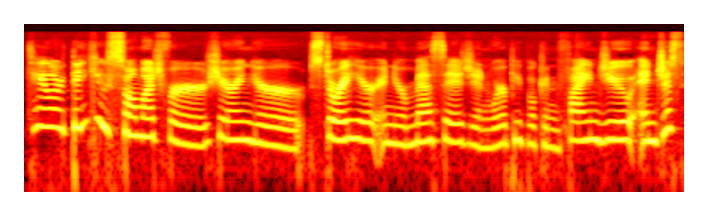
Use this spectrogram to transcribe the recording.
Taylor, thank you so much for sharing your story here and your message and where people can find you and just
